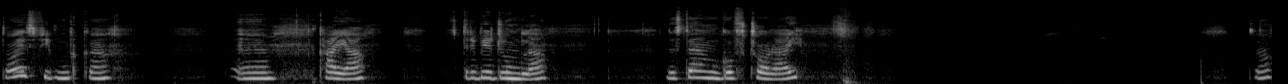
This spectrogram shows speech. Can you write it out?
To jest figurka yy, Kaja trybie dżungla. Dostałem go wczoraj. Co?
